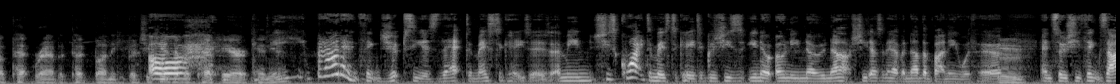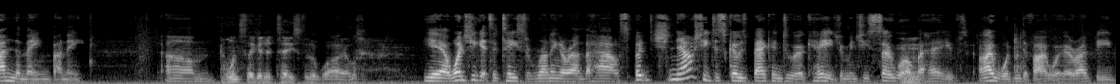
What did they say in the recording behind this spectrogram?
a pet rabbit, pet bunny, but you can't have a pet hare, can you? But I don't think Gypsy is that domesticated. I mean, she's quite domesticated because she's, you know, only known us. She doesn't have another bunny with her, Hmm. and so she thinks I'm the main bunny. Um, Once they get a taste of the wild. yeah, once she gets a taste of running around the house. But sh now she just goes back into her cage. I mean, she's so well behaved. I wouldn't if I were her. I'd be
